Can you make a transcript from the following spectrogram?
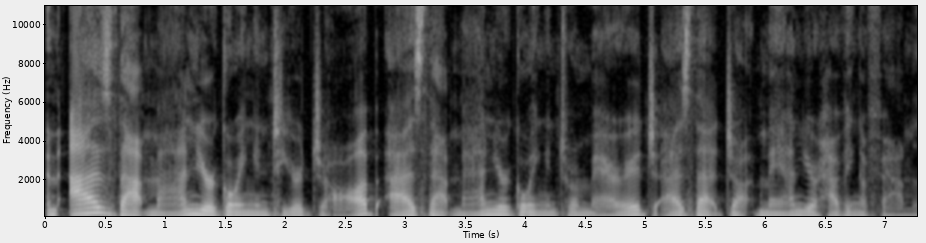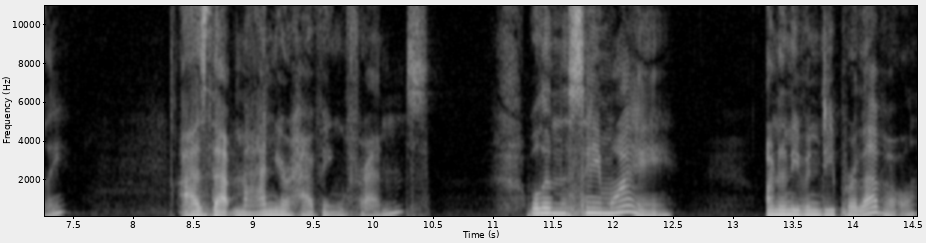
And as that man, you're going into your job. As that man, you're going into a marriage. As that jo- man, you're having a family. As that man, you're having friends. Well, in the same way, on an even deeper level,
